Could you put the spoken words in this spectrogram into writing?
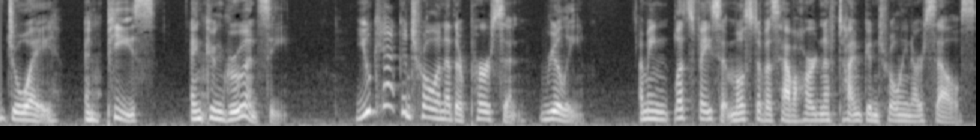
joy and peace and congruency? You can't control another person, really. I mean, let's face it, most of us have a hard enough time controlling ourselves.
